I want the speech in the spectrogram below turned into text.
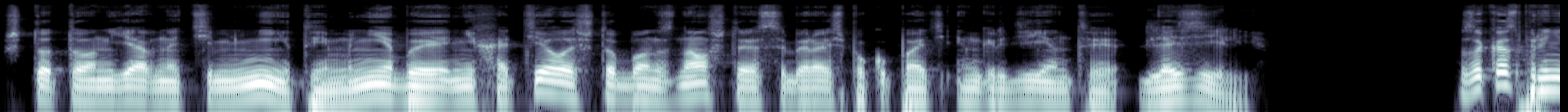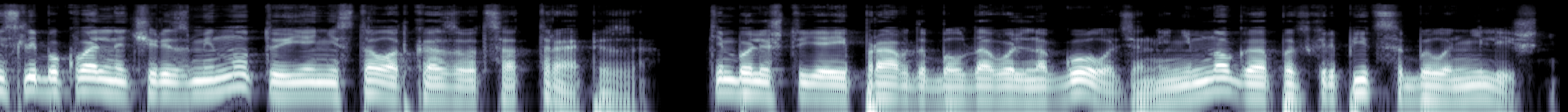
Что-то он явно темнит, и мне бы не хотелось, чтобы он знал, что я собираюсь покупать ингредиенты для зелья. Заказ принесли буквально через минуту, и я не стал отказываться от трапезы. Тем более, что я и правда был довольно голоден, и немного подкрепиться было не лишним.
